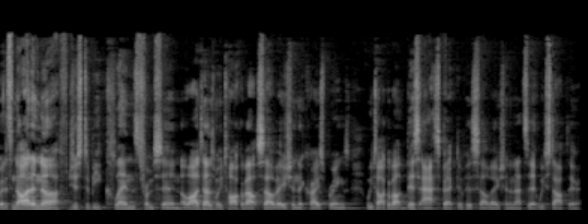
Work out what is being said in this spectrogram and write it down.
But it's not enough just to be cleansed from sin. A lot of times when we talk about salvation that Christ brings, we talk about this aspect of his salvation, and that's it. We stop there.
